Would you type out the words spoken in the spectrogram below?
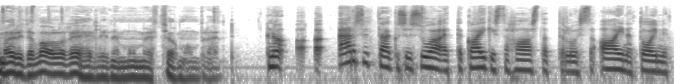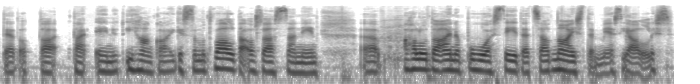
Mä yritän vaan olla rehellinen, mun mielestä se on mun brändi. No ärsyttääkö se sua, että kaikissa haastatteluissa aina toimittajat ottaa, tai ei nyt ihan kaikissa, mutta valtaosassa, niin äh, halutaan aina puhua siitä, että sä oot naisten mies Jallis?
